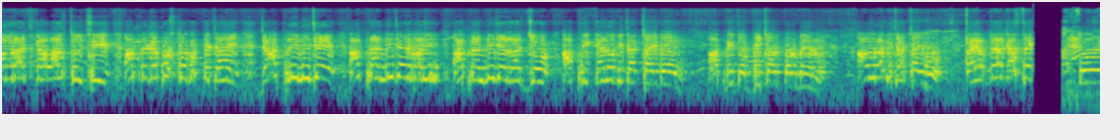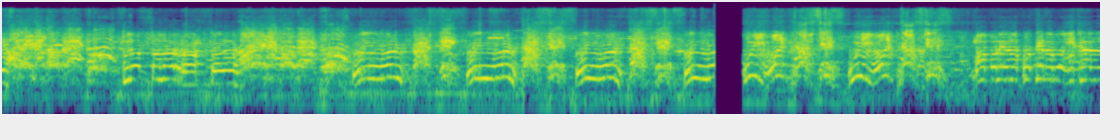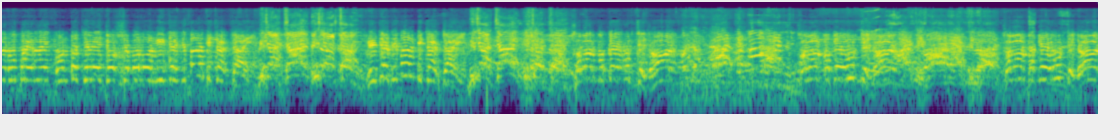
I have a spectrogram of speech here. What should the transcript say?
আমরা আজকে আওয়াজ তুলছি। আপনাকে প্রশ্ন করতে চাই যে আপনি নিজে, আপনার নিজের বাড়ি, আপনার নিজের রাজ্য, আপনি কেন বিচার চাইবেন? আপনি তো বিচার করবেন। আমরা বিচার চাইব। তাই আপনার কাছ থেকে বুকে উঠছে ঝড় সবার বুকে উঠছে ঝড়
